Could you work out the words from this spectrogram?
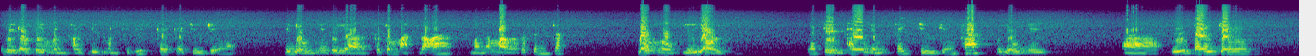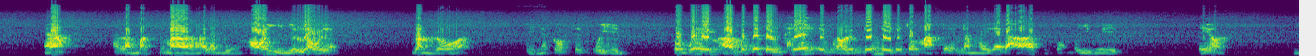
cái việc đầu tiên mình phải biết mình phải biết cái cái triệu chứng đó. Ví dụ như bây giờ cái chóng mặt đó mà nó mang cái tính chất đột ngột dữ dội nó kèm theo những cái triệu chứng khác ví dụ như à, yếu tay chân không? Hay là mất mờ hay là buồn ói gì dữ dội á rầm rộ á, thì nó có cái nguy hiểm. Còn của em ở một cái tư thế em ngồi em đứng đi nó chóng mặt em nằm nghỉ nó đỡ thì không có gì nguy hiểm. Hiểu không? Ừ.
